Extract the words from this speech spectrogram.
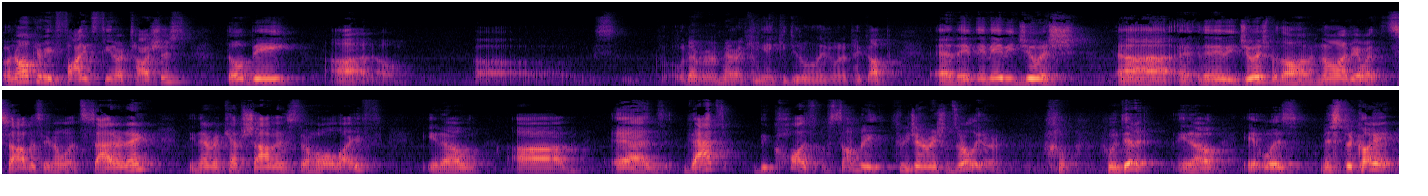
are not going to be Feinstein or Tarshish. They'll be, uh, no, uh, whatever American Yankee doodle name you want to pick up. And they, they may be Jewish. Uh, they may be Jewish, but they'll have no idea what Shabbos. They know what Saturday. They never kept Shabbos their whole life, you know. Um, and that's because of somebody three generations earlier who, did it. You know, it was Mr. Cohen.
